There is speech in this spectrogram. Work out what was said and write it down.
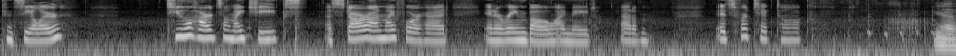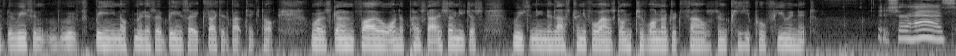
concealer, two hearts on my cheeks, a star on my forehead, and a rainbow I made out of. It's for TikTok. Yeah, the reason being of Melissa being so excited about TikTok was going viral on a post that has only just recently in the last 24 hours gone to 100,000 people viewing it. It sure has.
